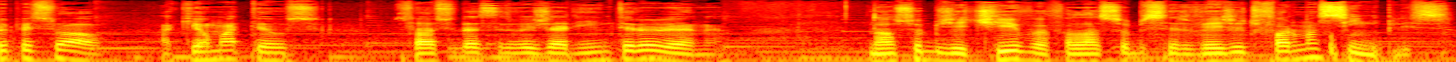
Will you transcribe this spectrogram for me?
Oi pessoal, aqui é o Matheus, sócio da cervejaria interiorana. Nosso objetivo é falar sobre cerveja de forma simples.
